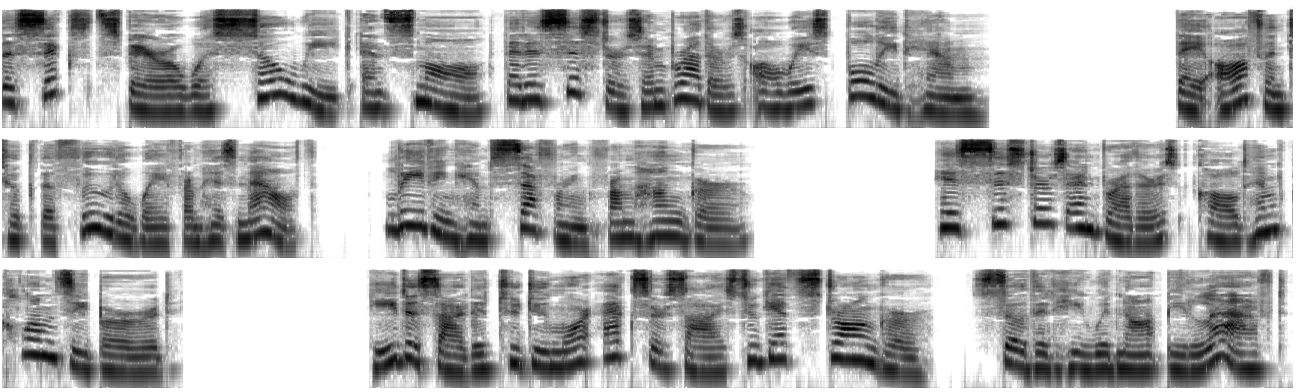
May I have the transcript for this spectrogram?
The sixth sparrow was so weak and small that his sisters and brothers always bullied him. They often took the food away from his mouth, leaving him suffering from hunger. His sisters and brothers called him Clumsy Bird. He decided to do more exercise to get stronger so that he would not be laughed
